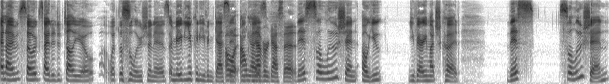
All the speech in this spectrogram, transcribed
And i'm so excited to tell you what the solution is and maybe you can even guess oh, it I'll never guess it. this solution oh you you very much could this solution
